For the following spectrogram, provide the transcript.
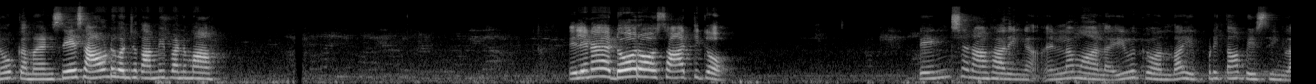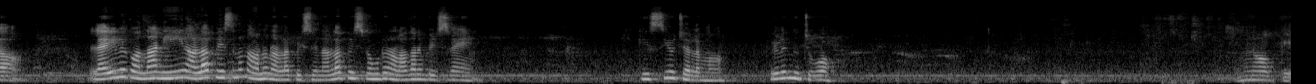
நோ கமெண்ட் சே சவுண்டு கொஞ்சம் கம்மி பண்ணுமா? இல்லைன்னா டோரோ சாத்திக்கோ. டென்ஷன் ஆகாதீங்க. இல்லைம்மா லைவுக்கு வந்தால் இப்படித்தான் பேசுவீங்களா? லைவுக்கு வந்தால் நீ நல்லா பேசணும் நானும் நல்லா பேசுவேன். நல்லா பேசுகிறவங்க கூட நல்லா தானே பேசுகிறேன் கிஸ்யூ செல்லம்மா. கிழிஞ்சிச்சுவோ ஓகே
